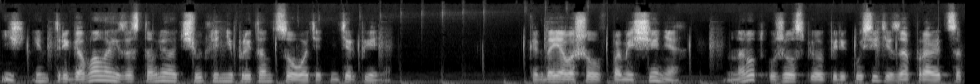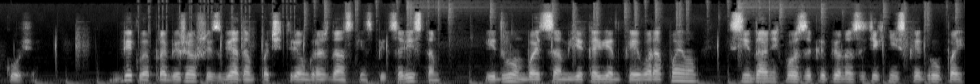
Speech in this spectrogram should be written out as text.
их интриговало и заставляло чуть ли не пританцовывать от нетерпения. Когда я вошел в помещение, народ уже успел перекусить и заправиться кофе. Бегло пробежавшись взглядом по четырем гражданским специалистам и двум бойцам Яковенко и Воропаевым, с недавних пор закрепленных за технической группой,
